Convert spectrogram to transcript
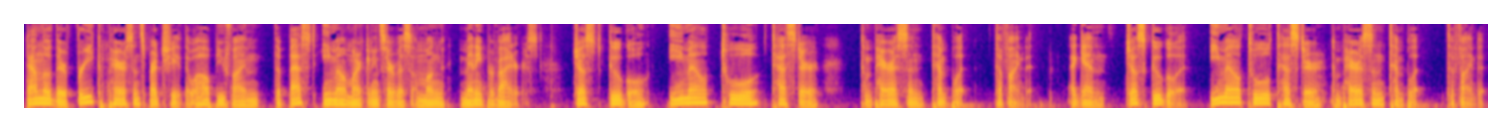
Download their free comparison spreadsheet that will help you find the best email marketing service among many providers. Just Google Email Tool Tester Comparison Template to find it. Again, just Google it. Email Tool Tester Comparison Template to find it.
